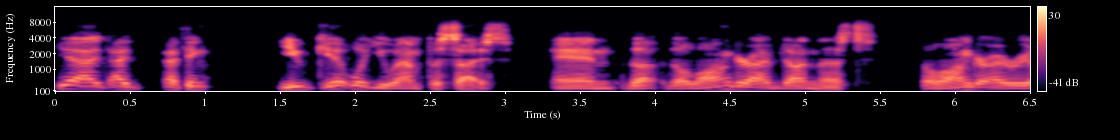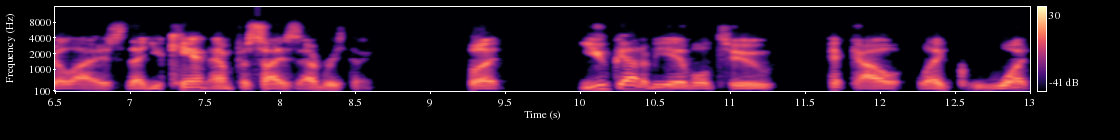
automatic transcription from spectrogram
yeah, I, I think you get what you emphasize, and the the longer I've done this, the longer I realize that you can't emphasize everything, but you've got to be able to pick out like what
